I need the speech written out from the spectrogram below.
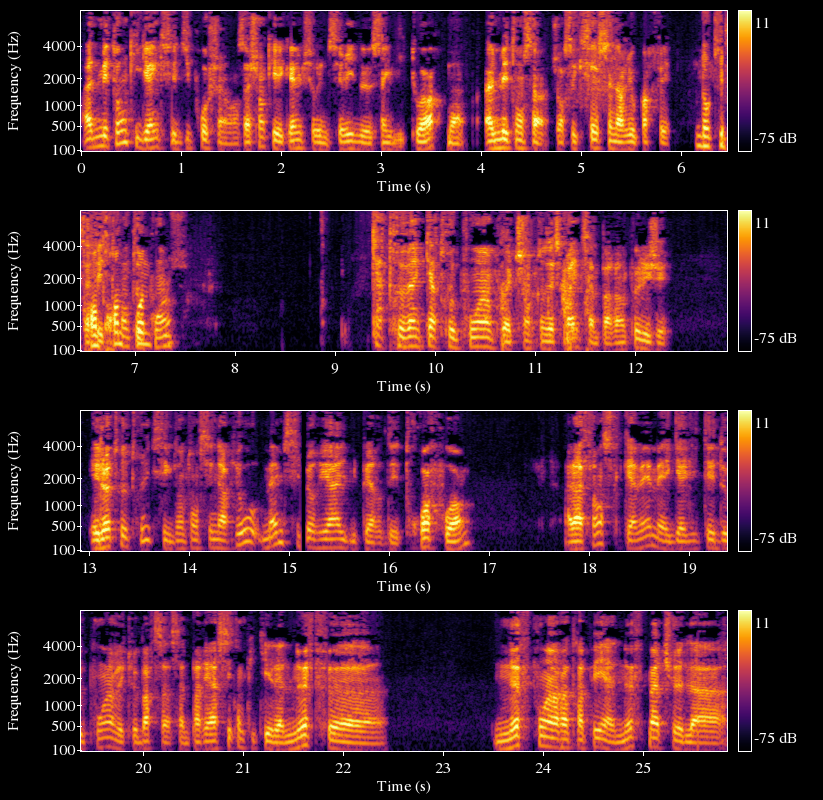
Admettons qu'il gagne ses 10 prochains, en sachant qu'il est quand même sur une série de 5 victoires. Bon, admettons ça. Genre, c'est que c'est le scénario parfait. Donc, il prend 30, points, points. 84 points pour être champion d'Espagne, ça me paraît un peu léger. Et l'autre truc, c'est que dans ton scénario, même si le Real il perdait trois fois, à la fin, on serait quand même à égalité de points avec le Barça. Ça me paraît assez compliqué. Il a 9, euh, 9 points à rattraper à 9 matchs de la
